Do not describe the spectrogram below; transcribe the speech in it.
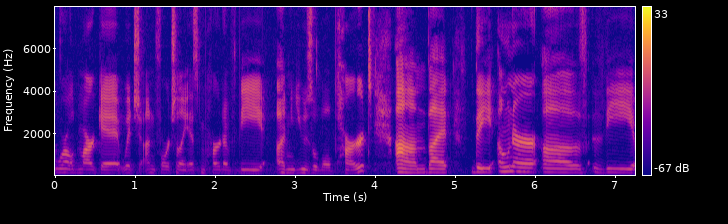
World Market, which unfortunately is part of the unusable part. Um, but the owner of the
